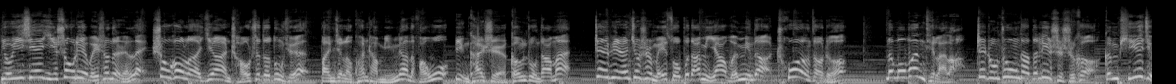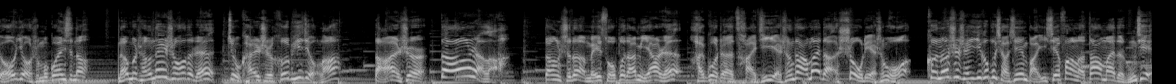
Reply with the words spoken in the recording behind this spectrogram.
有一些以狩猎为生的人类，受够了阴暗潮湿的洞穴，搬进了宽敞明亮的房屋，并开始耕种大麦。这批人就是美索不达米亚文明的创造者。那么问题来了，这种重大的历史时刻跟啤酒有什么关系呢？难不成那时候的人就开始喝啤酒了？答案是当然了。当时的美索不达米亚人还过着采集野生大麦的狩猎生活，可能是谁一个不小心把一些放了大麦的容器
